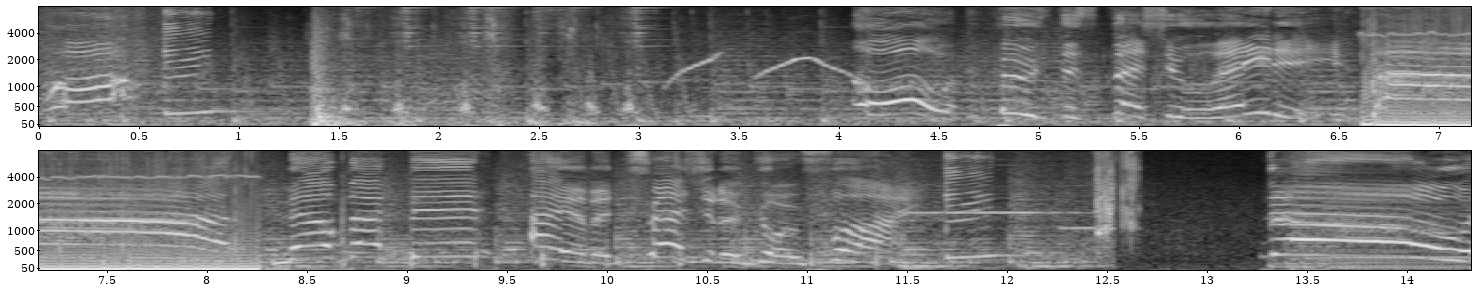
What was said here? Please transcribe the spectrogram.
Huh? Oh, who's the special lady? Ah! Now bit, I have a treasure to go find. No!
